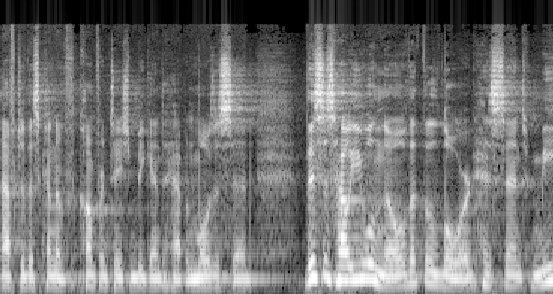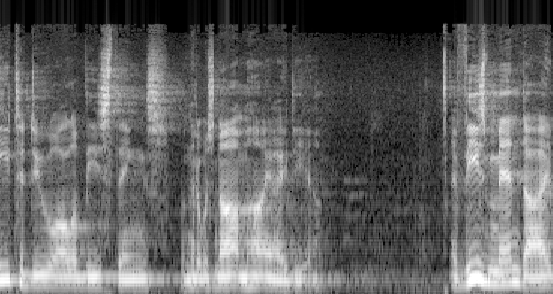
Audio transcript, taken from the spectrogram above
after this kind of confrontation began to happen, Moses said, This is how you will know that the Lord has sent me to do all of these things and that it was not my idea. If these men die,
